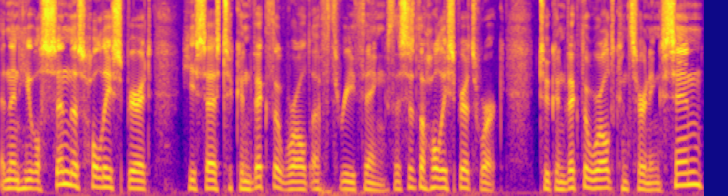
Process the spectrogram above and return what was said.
And then he will send this Holy Spirit, he says, to convict the world of three things. This is the Holy Spirit's work to convict the world concerning sin,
